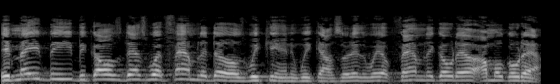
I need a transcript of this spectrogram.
It may be because that's what family does week in and week out. So a way family go there, I'm gonna go there.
